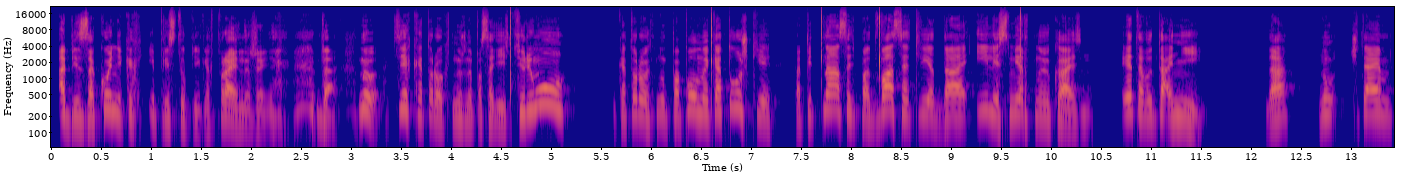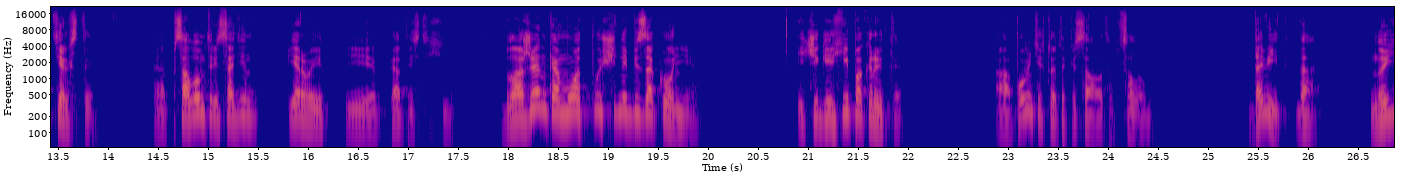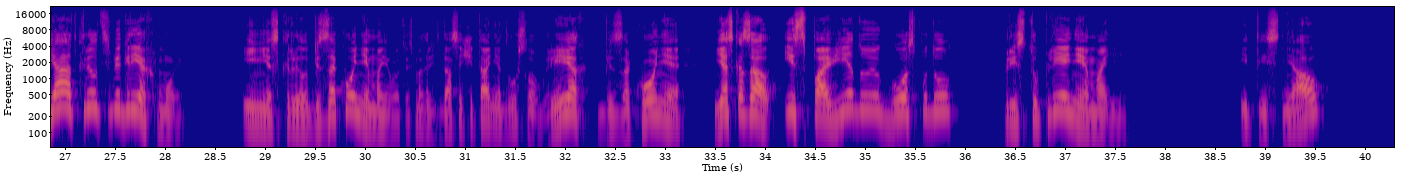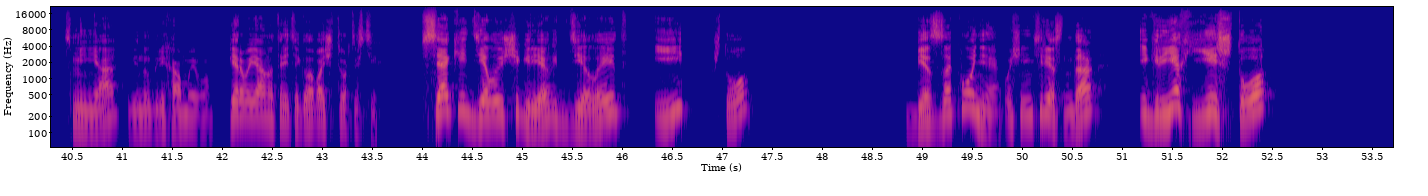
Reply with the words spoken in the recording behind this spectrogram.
о беззаконниках и преступниках. Правильно, Женя? Да. Ну, тех, которых нужно посадить в тюрьму, которых ну, по полной катушке, по 15, по 20 лет, да, или смертную казнь. Это вот они. Да? Ну, читаем тексты. Э, Псалом 31, 1 и 5 стихи. «Блажен, кому отпущены беззаконие, и чьи грехи покрыты». А помните, кто это писал, этот псалом? Давид, да. «Но я открыл тебе грех мой, и не скрыл беззаконие моего». То есть, смотрите, да, сочетание двух слов. Грех, беззаконие. Я сказал, исповедую Господу преступления мои, и ты снял с меня вину греха моего. 1 Иоанна 3 глава 4 стих. Всякий делающий грех делает и что? Беззаконие. Очень интересно, да? И грех есть что?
